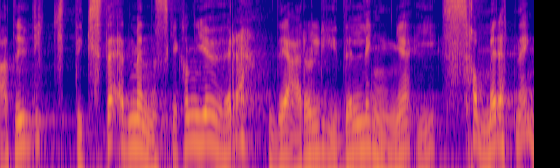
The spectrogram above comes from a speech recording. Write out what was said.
at det viktigste et menneske kan gjøre, det er å lyde lenge i samme retning.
